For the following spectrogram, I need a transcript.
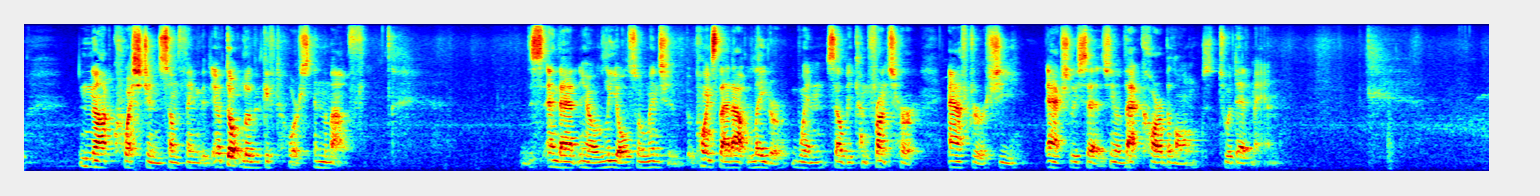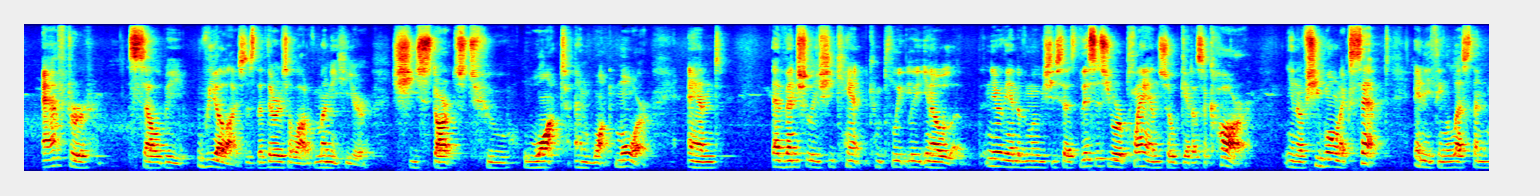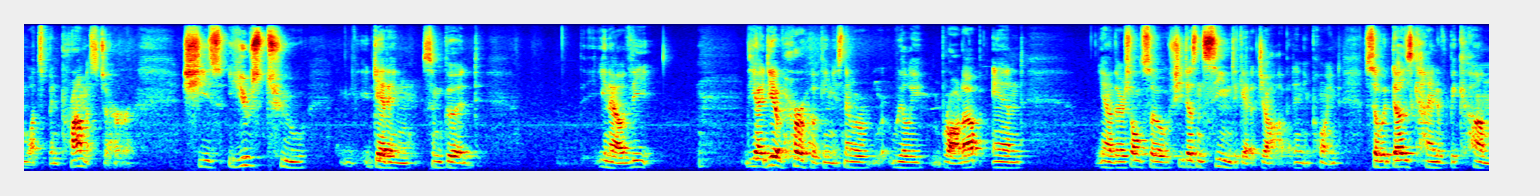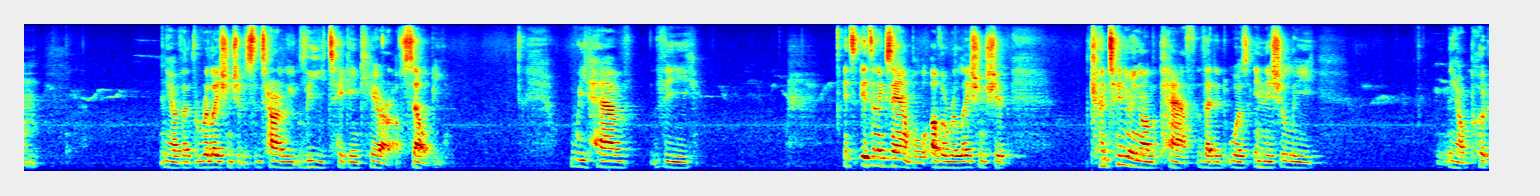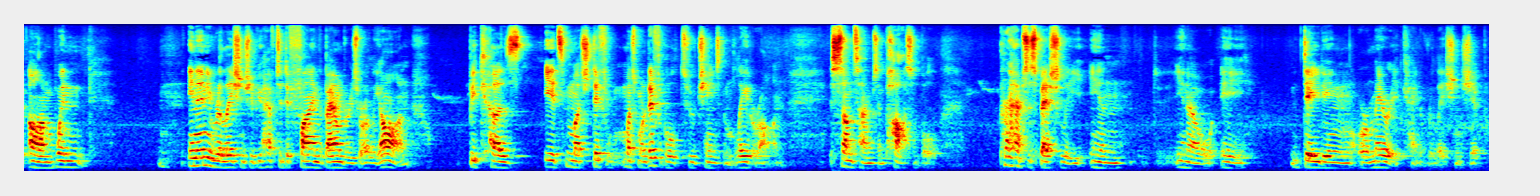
not question something that you know don't look a gift horse in the mouth this, and that you know Lee also points that out later when Selby confronts her after she actually says you know that car belongs to a dead man after Selby realizes that there is a lot of money here she starts to want and want more and eventually she can't completely, you know, near the end of the movie she says, this is your plan, so get us a car. You know, she won't accept anything less than what's been promised to her. She's used to getting some good, you know, the the idea of her hooking is never really brought up and you know there's also she doesn't seem to get a job at any point so it does kind of become you know, that the relationship is entirely Lee taking care of Selby. We have the it's it's an example of a relationship continuing on the path that it was initially you know put on when in any relationship you have to define the boundaries early on because it's much diff- much more difficult to change them later on sometimes impossible. Perhaps especially in, you know, a dating or married kind of relationship.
